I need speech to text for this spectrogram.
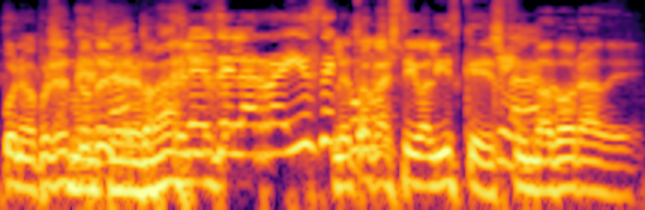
Bueno, pues entonces De Desde la raíz de le toca a Estivaliz, que es Claro. fundadora de...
